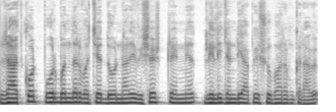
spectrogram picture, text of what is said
રાજકોટ પોરબંદર વચ્ચે દોડનારી વિશેષ ટ્રેનને લીલી ઝંડી આપી શુભારંભ કરાવ્યો.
